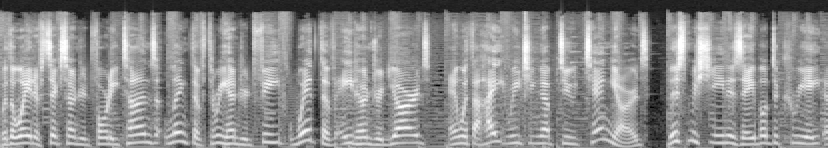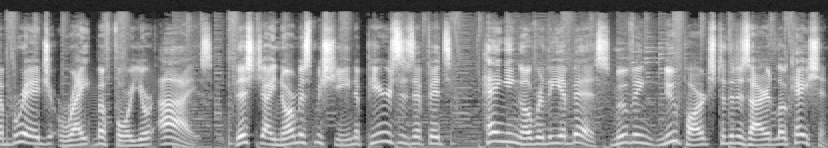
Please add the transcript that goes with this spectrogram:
with a weight of 640 tons, length of 300 feet, width of 800 yards, and with a height reaching up to 10 yards, this machine is able to create a bridge right before your eyes. This ginormous machine appears as if it's hanging over the abyss, moving new parts to the desired location.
